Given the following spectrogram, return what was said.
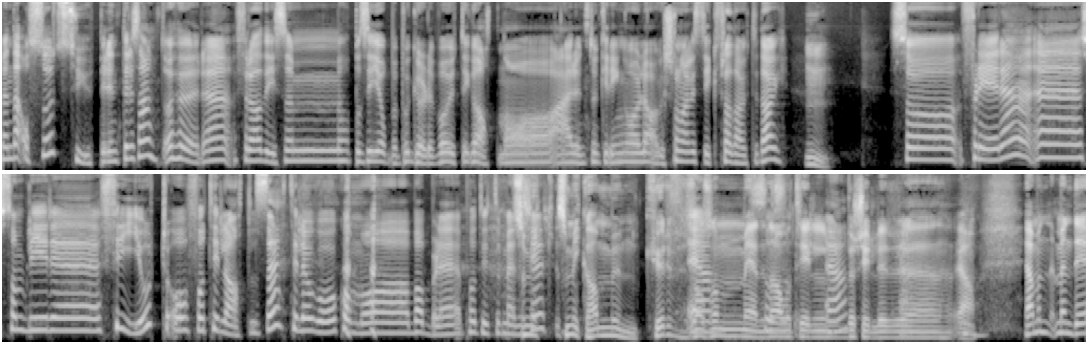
Men det er også superinteressant å høre fra de som si, jobber på gulvet og ute i gatene og er rundt omkring og lager journalistikk fra dag til dag. Mm. Så flere eh, som blir eh, frigjort og får tillatelse til å gå og komme og bable på Twitter Som, Mediekjør. ikke, som ikke har munnkurv, sånn Ja, som mediene av og til ja. beskylder. eh, Ja, ja men, men det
